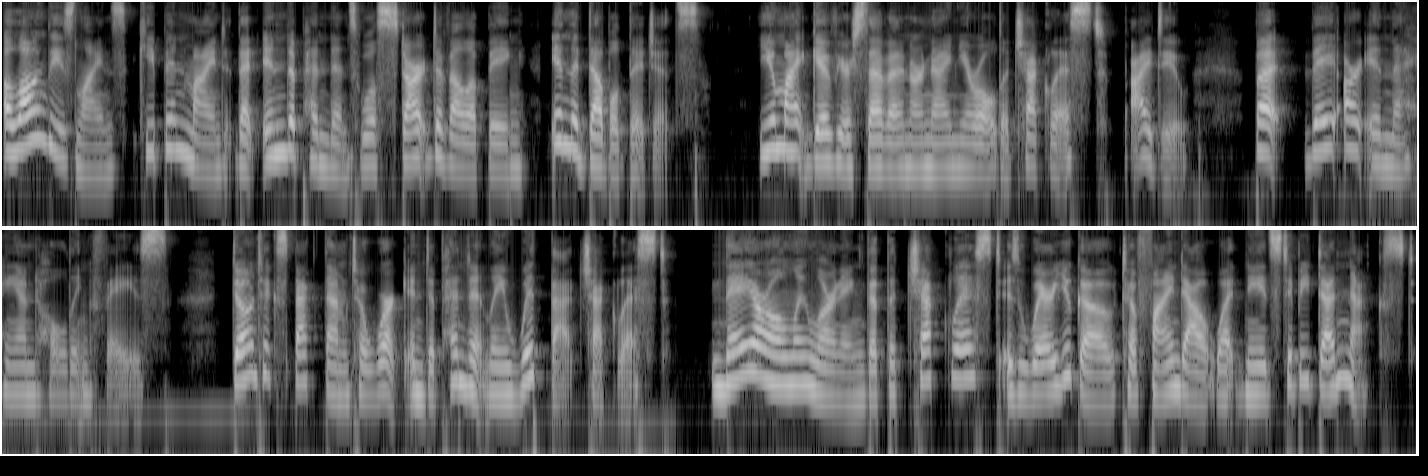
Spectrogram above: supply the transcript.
Along these lines, keep in mind that independence will start developing in the double digits. You might give your seven or nine year old a checklist. I do. But they are in the hand holding phase. Don't expect them to work independently with that checklist. They are only learning that the checklist is where you go to find out what needs to be done next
